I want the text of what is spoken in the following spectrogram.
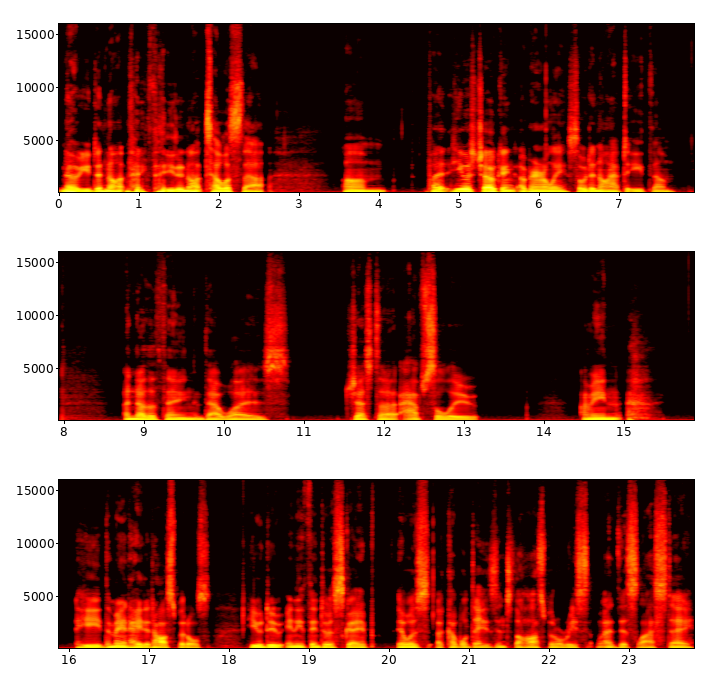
no, you did not make that. You did not tell us that. Um, but he was joking apparently, so we did not have to eat them. Another thing that was just a absolute. I mean, he the man hated hospitals. He would do anything to escape. It was a couple days into the hospital recent at this last stay,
